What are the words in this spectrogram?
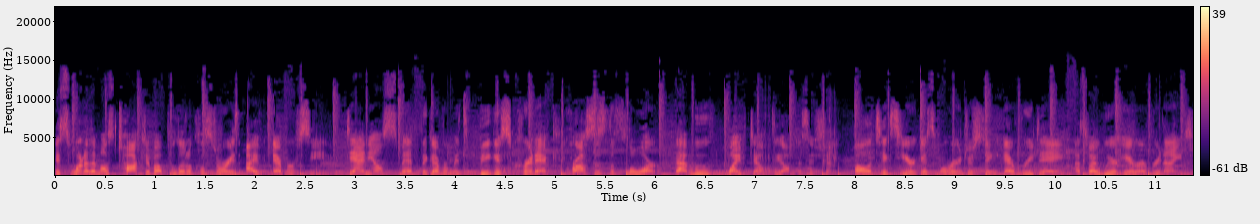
It's one of the most talked about political stories I've ever seen. Danielle Smith, the government's biggest critic, crosses the floor. That move wiped out the opposition. Politics here gets more interesting every day. That's why we're here every night.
